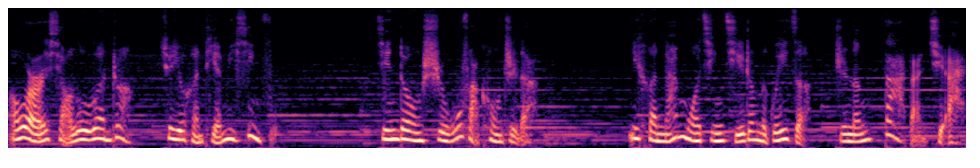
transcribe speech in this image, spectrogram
偶尔小鹿乱撞，却又很甜蜜幸福。心动是无法控制的，你很难摸清其中的规则，只能大胆去爱。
